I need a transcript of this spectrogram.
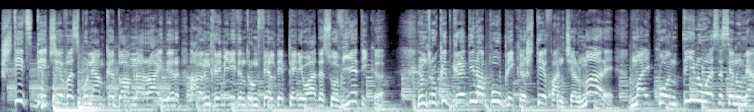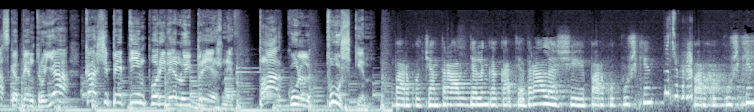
Știți de ce vă spuneam că doamna Ryder a încremenit într-un fel de perioadă sovietică? Întrucât grădina publică Ștefan cel Mare mai continuă să se numească pentru ea ca și pe timpurile lui Brejnev, Parcul Pușkin. Parcul central de lângă catedrală și Parcul Pușkin. Parcul Pușkin.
